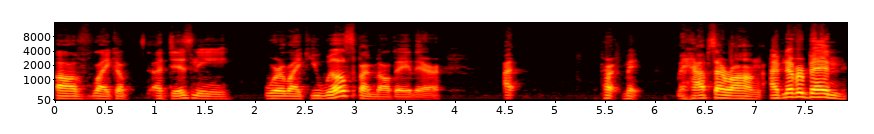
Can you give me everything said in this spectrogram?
of like a, a Disney where like you will spend all day there. I perhaps I'm wrong. I've never been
